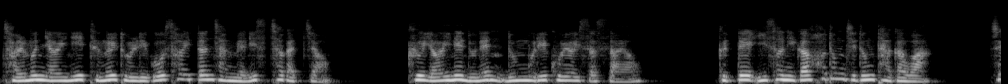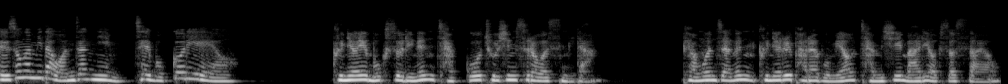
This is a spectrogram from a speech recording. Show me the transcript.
젊은 여인이 등을 돌리고 서 있던 장면이 스쳐갔죠. 그 여인의 눈엔 눈물이 고여 있었어요. 그때 이선희가 허둥지둥 다가와 죄송합니다, 원장님. 제 목걸이에요. 그녀의 목소리는 작고 조심스러웠습니다. 병원장은 그녀를 바라보며 잠시 말이 없었어요.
